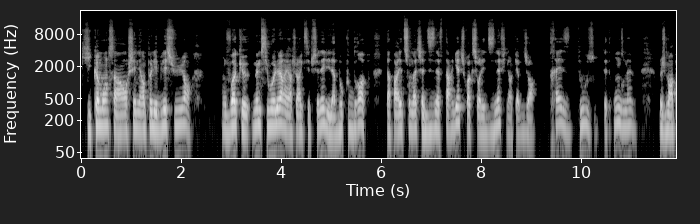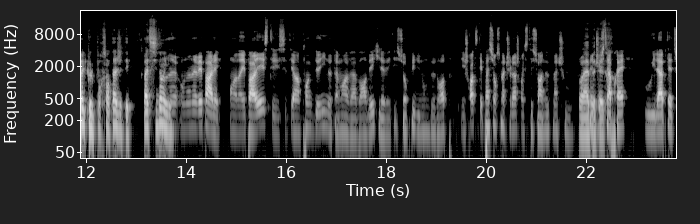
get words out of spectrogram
qui commence à enchaîner un peu les blessures. On voit que même si Waller est un joueur exceptionnel, il a beaucoup de drops. Tu as parlé de son match à 19 targets, je crois que sur les 19, il en capte genre 13, 12, peut-être 11 même. Je me rappelle que le pourcentage était pas si dingue. On en avait parlé. On en avait parlé, c'était un point que Denis notamment avait abordé, qu'il avait été surpris du nombre de drops. Et je crois que c'était pas sur ce match-là, je crois que c'était sur un autre match ouais, peut-être juste après, où il a peut-être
